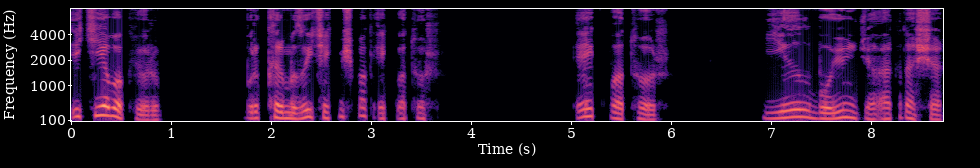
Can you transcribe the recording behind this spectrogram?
2'ye bakıyorum. Burada kırmızıyı çekmiş bak ekvator. Ekvator yıl boyunca arkadaşlar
